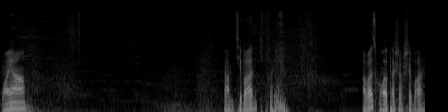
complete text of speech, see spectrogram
Moyen. hein. Pas un petit Bran qui treffe. En vrai, est-ce qu'on va pas chercher Bran?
